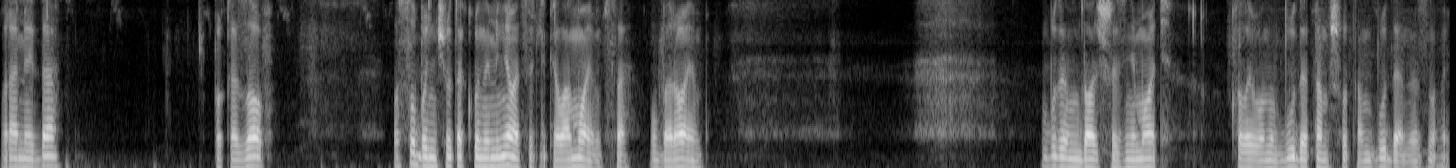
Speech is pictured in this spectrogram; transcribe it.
Время йде. Показав. Особо нічого такого не міняється, тільки ламаємо все, убираємо. Будемо далі знімати. Коли воно буде, там що там буде, не знаю.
